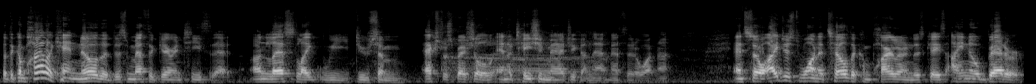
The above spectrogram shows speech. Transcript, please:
But the compiler can't know that this method guarantees that, unless like we do some extra special annotation magic on that method or whatnot. And so I just want to tell the compiler in this case, I know better.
